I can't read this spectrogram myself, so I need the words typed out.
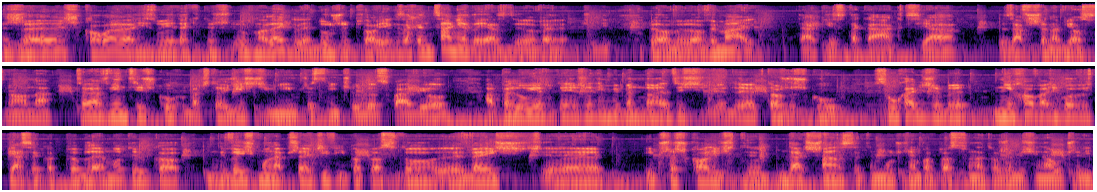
że szkoła realizuje taki też równolegle duży projekt zachęcania do jazdy rowerem, czyli rowerowy maj. Tak? Jest taka akcja zawsze na wiosnę. Ona coraz więcej szkół, chyba 40 w niej uczestniczy w Wrocławiu. Apeluję tutaj, jeżeli mi będą jacyś dyrektorzy szkół słuchać, żeby nie chować głowy w piasek od problemu, tylko wyjść mu naprzeciw i po prostu wejść e, i przeszkolić, dać szansę tym uczniom po prostu na to, żeby się nauczyli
